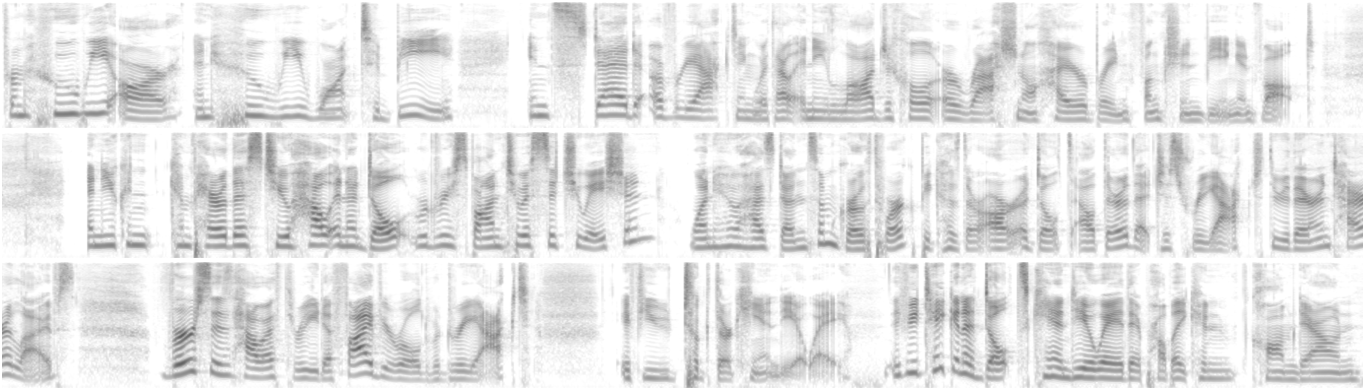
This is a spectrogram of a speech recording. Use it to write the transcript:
from who we are and who we want to be instead of reacting without any logical or rational higher brain function being involved. And you can compare this to how an adult would respond to a situation one who has done some growth work because there are adults out there that just react through their entire lives versus how a three to five year old would react if you took their candy away. If you take an adult's candy away, they probably can calm down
